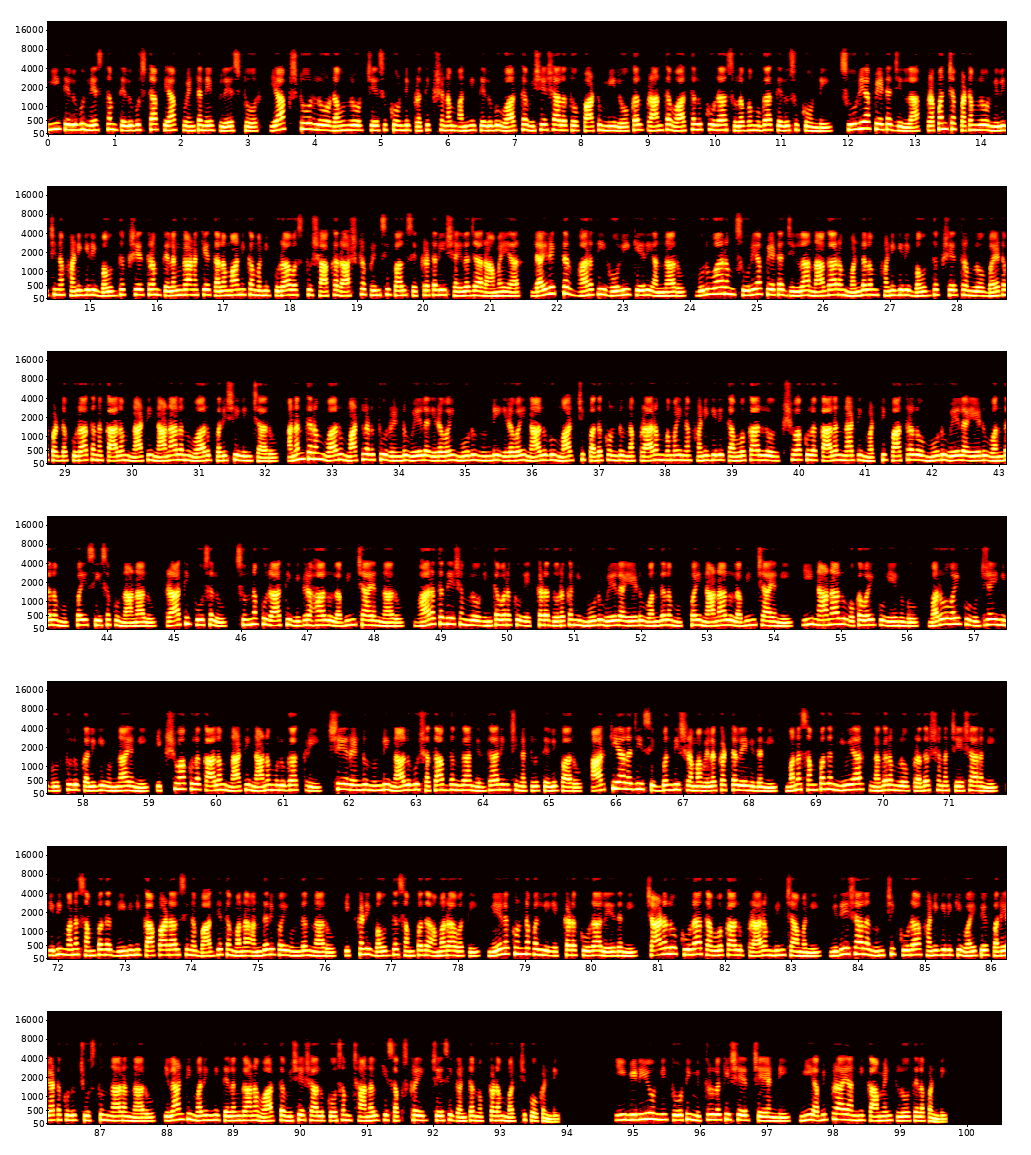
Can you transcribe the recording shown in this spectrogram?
మీ తెలుగు నేస్తం Telugu stop app వెంటనే play store app స్టోర్లో డౌన్లోడ్ చేసుకోండి. ప్రతిక్షణం అన్ని తెలుగు వార్త విశేషాలతో పాటు మీ లోకల్ ప్రాంత వార్తలు కూడా సులభముగా తెలుసుకోండి. సూర్యాపేట జిల్లా ప్రపంచ పటంలో నిలిచిన ఫణిగిరి బౌద్ధ క్షేత్రం తెలంగాణకే తలమానికమని పురావస్తు శాఖ రాష్ట్ర principal secretary Shailaja Ramaiyar director Bharathi Holikeri అన్నారు. గురువారం సూర్యాపేట జిల్లా నాగారం మండలం ఫణిగిరి బౌద్ధ క్షేత్రంలో బయటపడ్డ పురాతన కాలం నాటి నాణాలను వారు పరిశీలించారు. అనంతరం వారు మాట్లాడుతూ రెండు వేల ఇరవై మూడు నుండి ఇరవై నాలుగు మార్చి పదకొండున ప్రారంభమైన ఫణిగిరి తవ్వకాల్లో ఇక్ష్వాకుల కాలం నాటి మట్టి పాత్రలో మూడు వేల ఏడు వందల ముప్పై సీసపు నాణాలు రాతి పూసలు సున్నపు రాతి విగ్రహాలు లభించాయన్నారు. భారతదేశంలో ఇంతవరకు ఎక్కడ దొరకని మూడు వేల ఏడు వందల ముప్పై నాణాలు లభించాయని ఈ నాణాలు ఒకవైపు ఏనుగు మరోవైపు ఉజ్జయిని గుర్తులు కలిగి ఉన్నాయని ఇక్ష్వాకుల కాలం నాటి నాణములుగా క్రీ షే రెండు నుండి నాలుగు శతాబ్దంగా నిర్ధారించినట్లు తెలిపారు. ఆర్కియాలజీ సిబ్బంది శ్రమ వెలకట్టలేనిదని మన సంపద న్యూయార్క్ నగరంలో ప్రదర్శన చేశారని ఇది మన సంపద దీనిని కాపాడాల్సిన బాధ్యత మన అందరిపై ఉందన్నారు. ఇక్కడి బౌద్ధ సంపద అమరావతి నేలకొండపల్లి ఎక్కడ కూడా లేదని చాడలో కూడా తవ్వకాలు ప్రారంభించామని విదేశాల నుంచి కూడా ఫణిగిరికి వైపే పర్యాటకులు చూస్తున్నారన్నారు. ఇలాంటి మరిన్ని తెలంగాణ వార్త విశేషాలు కోసం ఛానల్కి సబ్స్క్రైబ్ చేసి గంట నొక్కడం మర్చిపోకండి. ఈ వీడియోని తోటి మిత్రులకి షేర్ చేయండి. మీ అభిప్రాయాన్ని కామెంట్లో తెలపండి.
